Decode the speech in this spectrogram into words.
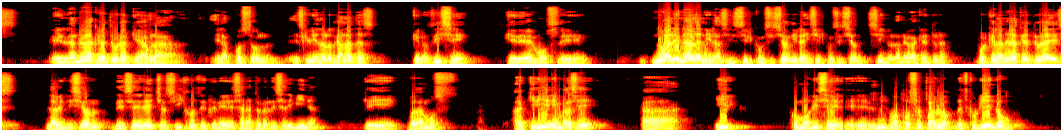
la nueva criatura que habla el apóstol escribiendo a los Gálatas, que nos dice que debemos de, no vale nada ni la circuncisión ni la incircuncisión, sino la nueva criatura. Porque la nueva criatura es la bendición de ser hechos hijos, de tener esa naturaleza divina, que podamos adquirir en base a ir, como dice el mismo apóstol Pablo, descubriendo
